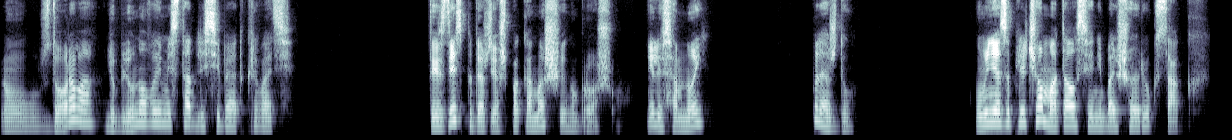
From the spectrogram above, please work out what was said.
Ну, здорово. Люблю новые места для себя открывать. Ты здесь подождешь, пока машину брошу? Или со мной? Подожду. У меня за плечом мотался небольшой рюкзак.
